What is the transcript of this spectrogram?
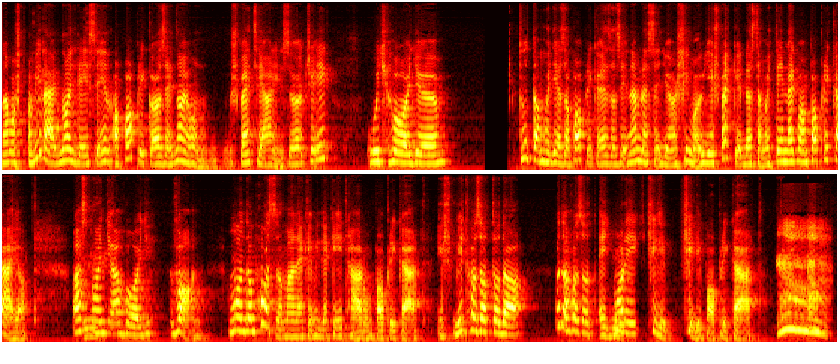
Na most a világ nagy részén a paprika az egy nagyon speciális zöldség, úgyhogy tudtam, hogy ez a paprika, ez azért nem lesz egy olyan sima ügy, és megkérdeztem, hogy tényleg van paprikája. Azt mondja, hogy van. Mondom, hozzon már nekem ide két-három paprikát. És mit hozott oda? Oda hozott egy marék chili, chili paprikát.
